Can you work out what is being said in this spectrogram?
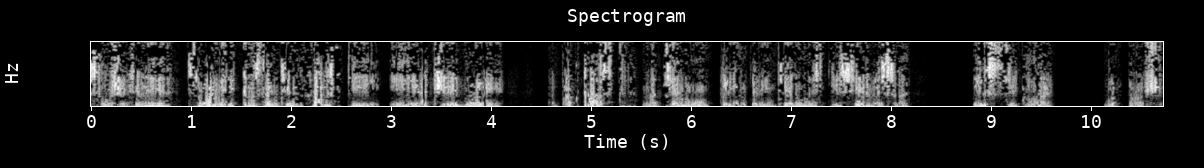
слушатели, с вами Константин Харский и очередной подкаст на тему клиент-ориентированности сервиса из цикла «Будь проще».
